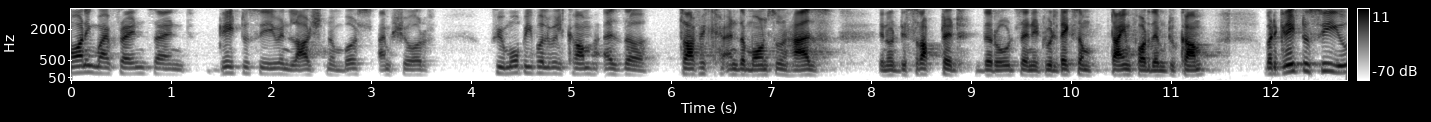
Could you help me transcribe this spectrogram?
morning, my friends, and great to see you in large numbers. I'm sure a few more people will come as the traffic and the monsoon has, you know, disrupted the roads, and it will take some time for them to come. But great to see you.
